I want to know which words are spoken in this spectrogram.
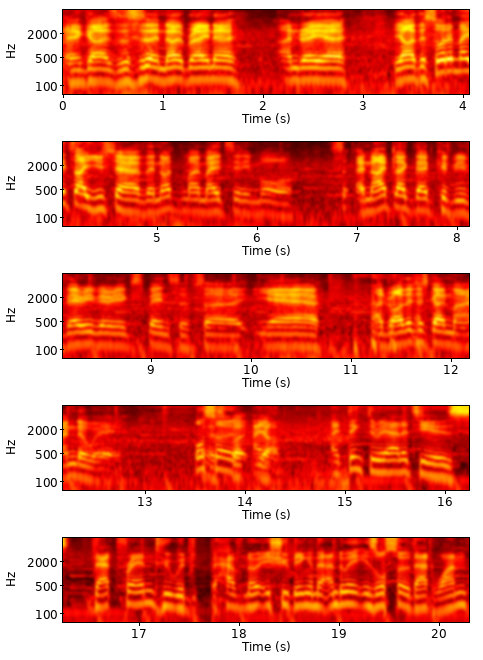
Hey guys, this is a no-brainer. Andrea, yeah, the sort of mates I used to have, they're not my mates anymore. A night like that could be very, very expensive. So yeah, I'd rather just go in my underwear. Also, That's what- I, yeah. I think the reality is that friend who would have no issue being in the underwear is also that one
